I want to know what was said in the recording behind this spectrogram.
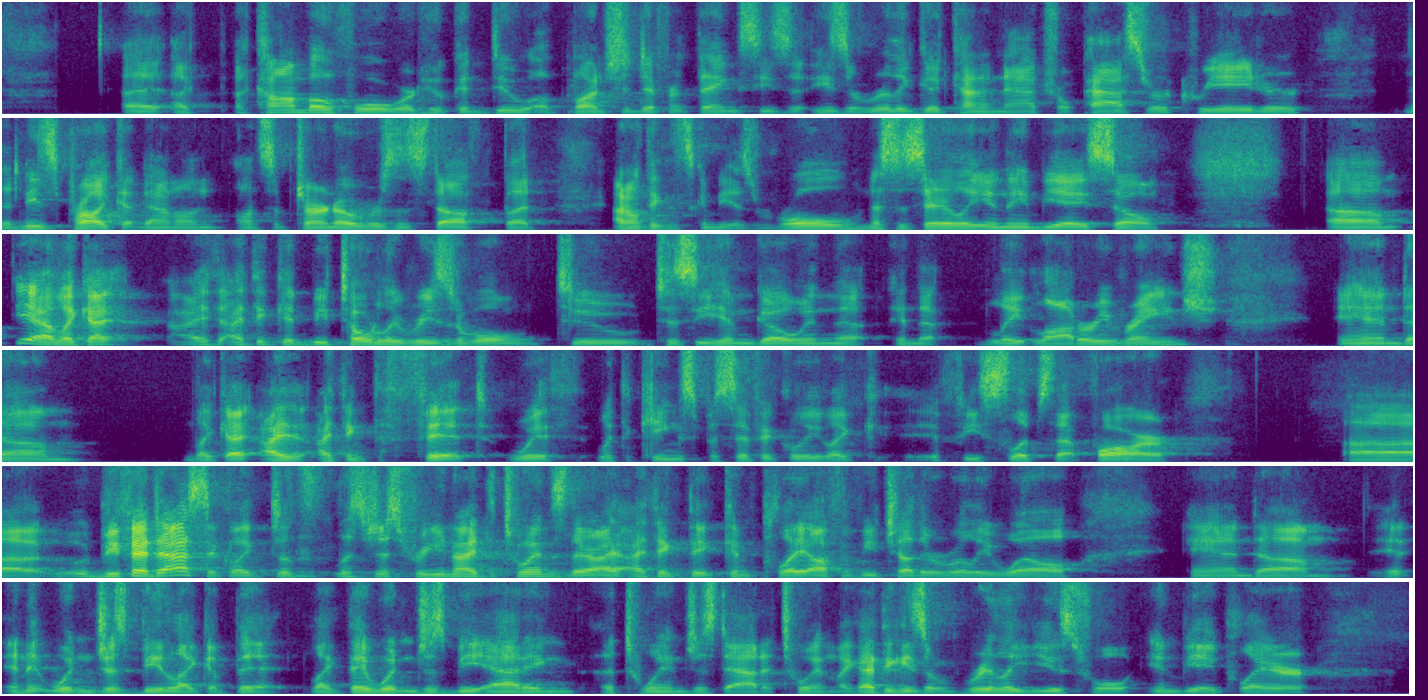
a, a, a, combo forward who can do a bunch of different things. He's a, he's a really good kind of natural passer, creator that needs to probably cut down on on some turnovers and stuff. But I don't think it's going to be his role necessarily in the NBA. So um, yeah, like I, I, I think it'd be totally reasonable to to see him go in that in that late lottery range, and um, like I, I, I think the fit with with the Kings specifically, like if he slips that far, uh, would be fantastic. Like just let's just reunite the twins there. I, I think they can play off of each other really well, and um, it, and it wouldn't just be like a bit. Like they wouldn't just be adding a twin just to add a twin. Like I think he's a really useful NBA player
